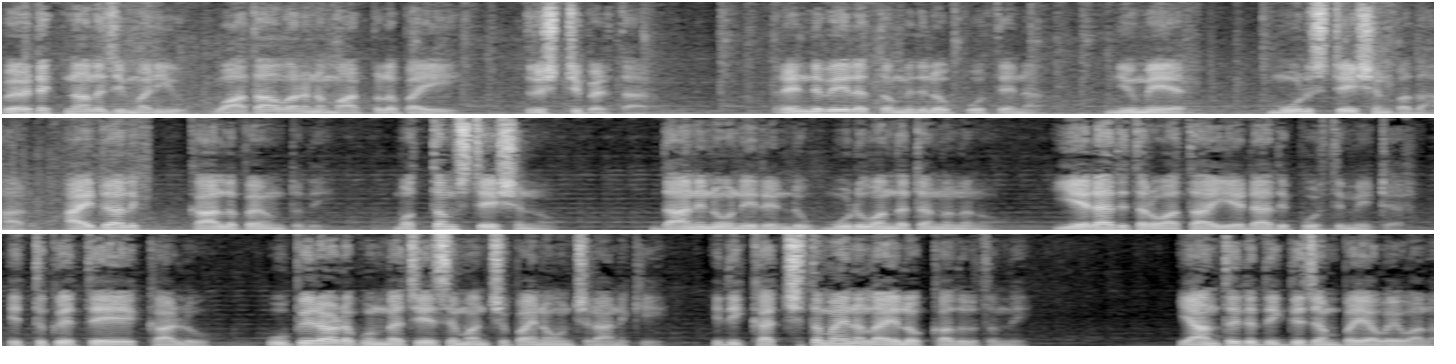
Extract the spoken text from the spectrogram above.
బయోటెక్నాలజీ మరియు వాతావరణ మార్పులపై దృష్టి పెడతారు. రెండు వేల తొమ్మిదిలో పూర్తయిన న్యూమేయర్ మూడు స్టేషన్ పదహారు హైడ్రాలిక్ కాళ్ళపై ఉంటుంది. మొత్తం స్టేషన్ను దానిలోని రెండు మూడు వంద టన్నులను ఏడాది తర్వాత ఏడాది పూర్తి మీటర్ ఎత్తుకెత్తే కాళ్ళు ఊపిరాడకుండా చేసే మంచు పైన ఉంచడానికి ఇది ఖచ్చితమైన లయలో కదులుతుంది. యాంత్రిక దిగ్గజంపై అవయవాల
